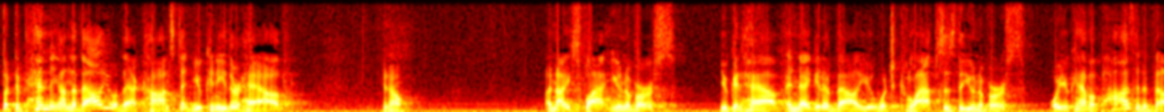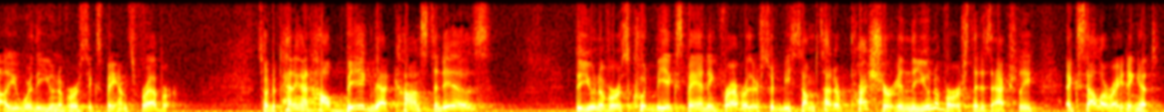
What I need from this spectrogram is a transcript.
But depending on the value of that constant, you can either have, you know, a nice flat universe, you can have a negative value which collapses the universe, or you can have a positive value where the universe expands forever. So, depending on how big that constant is, the universe could be expanding forever. There should be some sort of pressure in the universe that is actually accelerating it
